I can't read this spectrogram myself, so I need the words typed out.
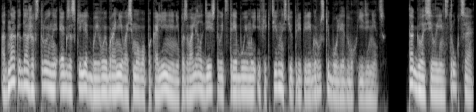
Однако даже встроенный экзоскелет боевой брони восьмого поколения не позволял действовать с требуемой эффективностью при перегрузке более двух единиц. Так гласила инструкция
